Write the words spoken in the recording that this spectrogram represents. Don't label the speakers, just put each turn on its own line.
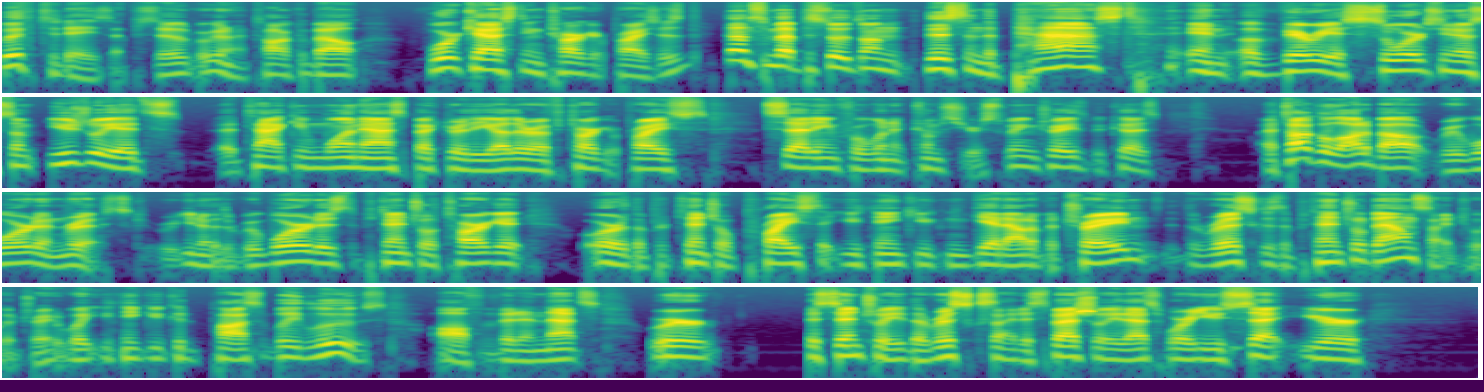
with today's episode, we're going to talk about forecasting target prices. Done some episodes on this in the past and of various sorts. You know, some usually it's attacking one aspect or the other of target price setting for when it comes to your swing trades because I talk a lot about reward and risk. You know, the reward is the potential target or the potential price that you think you can get out of a trade. The risk is the potential downside to a trade, what you think you could possibly lose off of it. And that's where essentially the risk side, especially, that's where you set your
